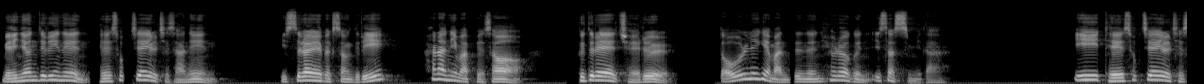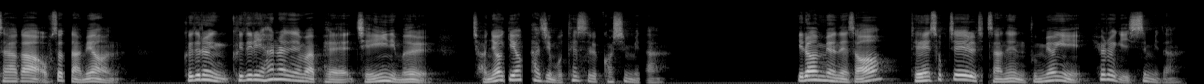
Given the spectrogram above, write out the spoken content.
매년 드리는 대속제일 제사는 이스라엘 백성들이 하나님 앞에서 그들의 죄를 떠올리게 만드는 효력은 있었습니다. 이 대속제일 제사가 없었다면 그들은 그들이 하나님 앞에 죄인임을 전혀 기억하지 못했을 것입니다. 이런 면에서 대속죄일 제사는 분명히 효력이 있습니다.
